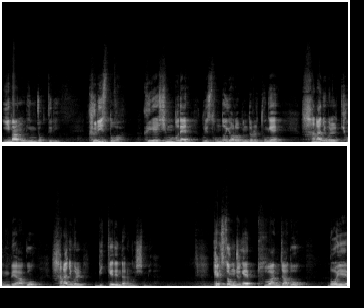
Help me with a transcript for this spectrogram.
이방 민족들이 그리스도와 그의 신부된 우리 성도 여러분들을 통해 하나님을 경배하고 하나님을 믿게 된다는 것입니다. 백성 중에 부한 자도 너의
